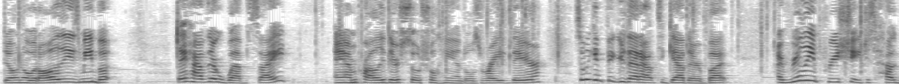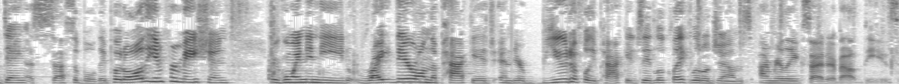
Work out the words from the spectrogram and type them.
Don't know what all of these mean, but they have their website and probably their social handles right there. So we can figure that out together. But I really appreciate just how dang accessible. They put all the information you're going to need right there on the package and they're beautifully packaged. They look like little gems. I'm really excited about these.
